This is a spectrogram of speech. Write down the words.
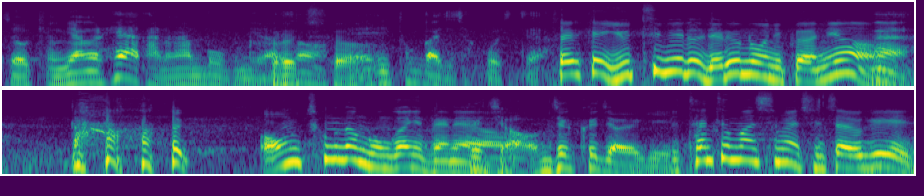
저 경량을 해야 가능한 부분이라서 그렇죠. 네, 1톤까지 잡고 있어요. 자, 이렇게 UTV를 내려놓으니까요. 네. 엄청난 공간이 되네요. 그렇죠. 엄청 크죠, 여기. 이 텐트만 치면 진짜 여기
